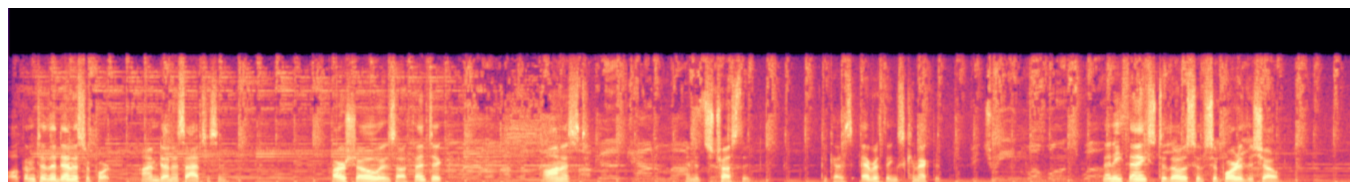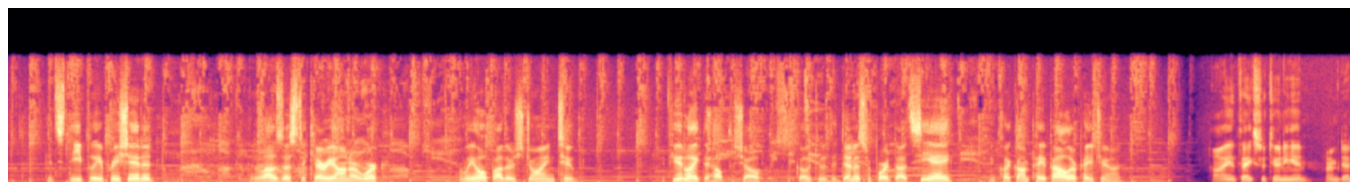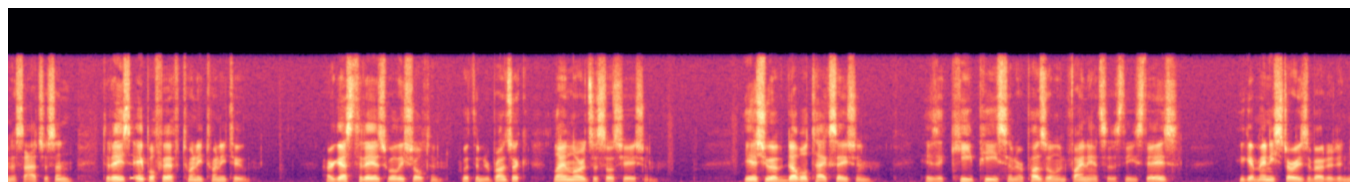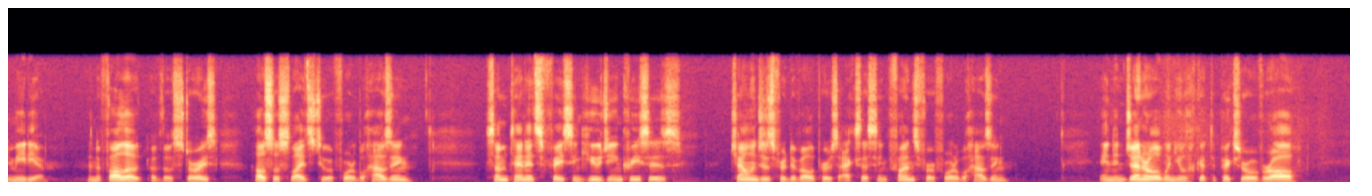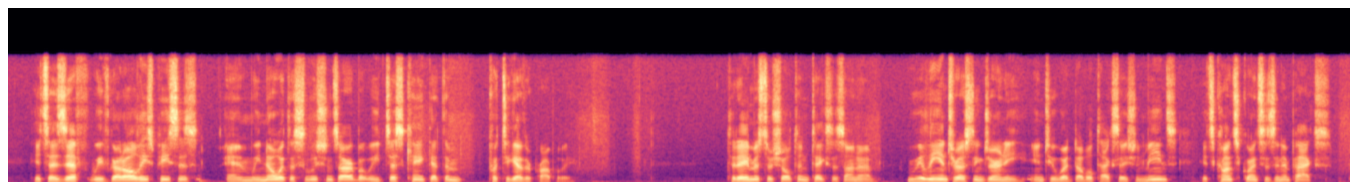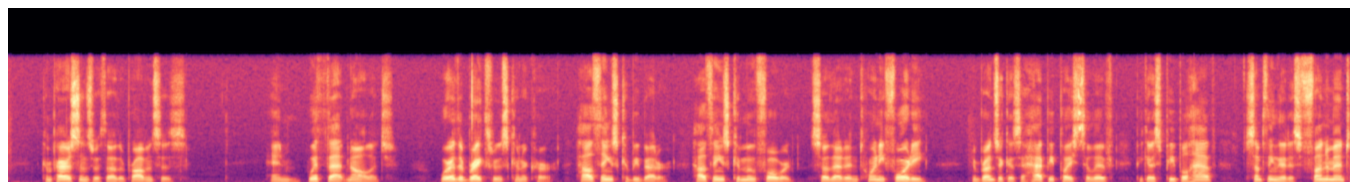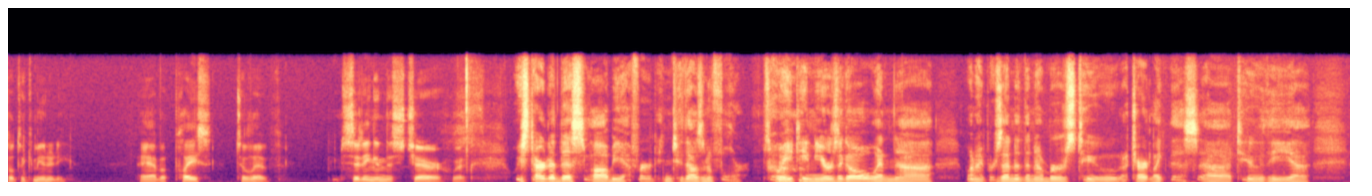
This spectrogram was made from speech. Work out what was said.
Welcome to the Dennis Report. I'm Dennis Atchison. Our show is authentic, honest, and it's trusted because everything's connected. Many thanks to those who've supported the show. It's deeply appreciated. It allows us to carry on our work, and we hope others join too. If you'd like to help the show, go to thedennisreport.ca and click on PayPal or Patreon. Hi, and thanks for tuning in. I'm Dennis Atchison. Today's April 5th, 2022. Our guest today is Willie Schulten with the New Brunswick Landlords Association. The issue of double taxation is a key piece in our puzzle in finances these days. You get many stories about it in the media, and the fallout of those stories also slides to affordable housing, some tenants facing huge increases, challenges for developers accessing funds for affordable housing. And in general, when you look at the picture overall, it's as if we've got all these pieces and we know what the solutions are, but we just can't get them put together properly. Today, Mr. Schulten takes us on a really interesting journey into what double taxation means, its consequences and impacts, comparisons with other provinces. And with that knowledge, where the breakthroughs can occur, how things could be better, how things could move forward, so that in 2040, New Brunswick is a happy place to live because people have something that is fundamental to community. They have a place to live. Sitting in this chair with. We started this lobby effort in 2004. So 18 years ago, when uh, when I presented the numbers to a chart like this uh, to the uh,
